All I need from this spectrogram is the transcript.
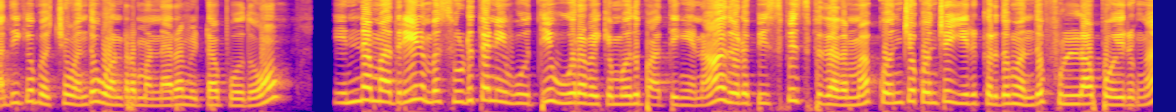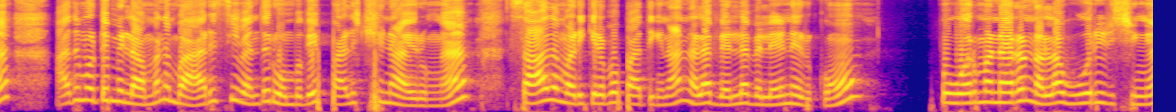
அதிகபட்சம் வந்து ஒன்றரை மணி நேரம் விட்டால் போதும். இந்த மாதிரி நம்ம சுடு தண்ணி ஊற்றி ஊற வைக்கும் போது பார்த்தீங்கன்னா அதோட பிசு பிசு தன்மை கொஞ்சம் கொஞ்சம் இருக்கிறதும் வந்து ஃபுல்லாக போயிருங்க. அது மட்டும் இல்லாமல் நம்ம அரிசி வந்து ரொம்பவே பளிச்சுன்னு ஆயிருங்க. சாதம் வடிக்கிறப்ப பார்த்தீங்கன்னா நல்லா வெள்ளை வெள்ளைன்னு இருக்கும். இப்போ ஒரு மணி நேரம் நல்லா ஊறிடுச்சிங்க.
